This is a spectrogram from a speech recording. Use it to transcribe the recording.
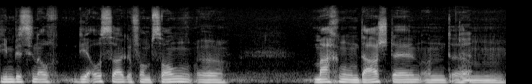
die ein bisschen auch die Aussage vom Song äh, machen und darstellen. Und ähm,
